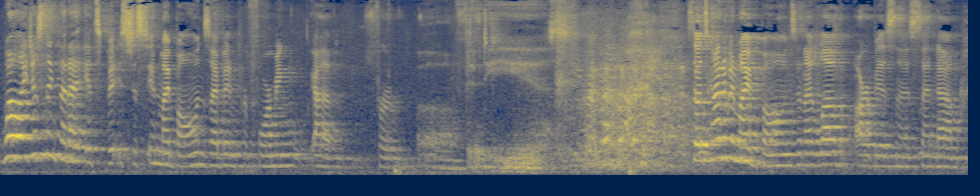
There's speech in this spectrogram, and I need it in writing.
Well, I just think that I, it's it's just in my bones. I've been performing um, for uh, 50 years. so it's kind of in my bones, and I love our business. And, um,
